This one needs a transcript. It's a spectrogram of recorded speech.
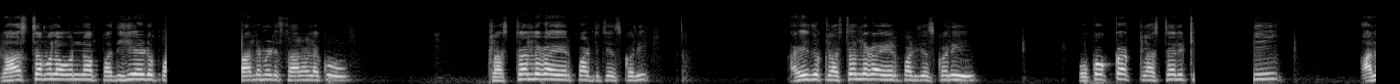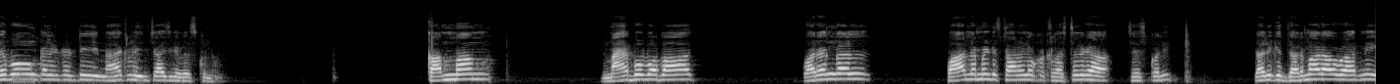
రాష్ట్రంలో ఉన్న పదిహేడు పార్లమెంట్ స్థానాలకు క్లస్టర్లుగా ఏర్పాటు చేసుకొని ఐదు క్లస్టర్లుగా ఏర్పాటు చేసుకొని ఒక్కొక్క క్లస్టర్కి అనుభవం కలిగినటువంటి నాయకులు ఇన్ఛార్జ్గా వేసుకున్నాం. ఖమ్మం మహబూబాబాద్ వరంగల్ పార్లమెంట్ స్థానంలో ఒక క్లస్టర్గా చేసుకొని దానికి ధర్మారావు గారిని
